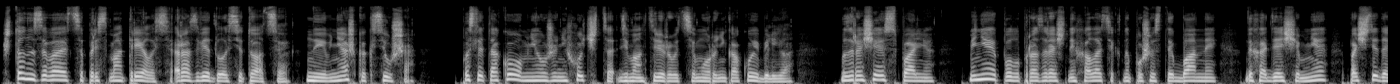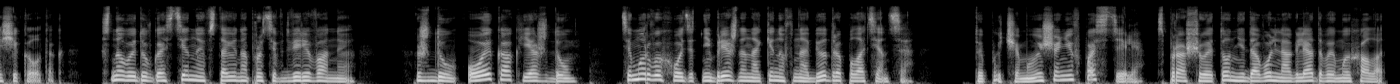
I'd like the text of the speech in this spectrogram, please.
Что называется, присмотрелась, разведала ситуацию. Наивняшка Ксюша. После такого мне уже не хочется демонстрировать Тимуру никакое белье. Возвращаюсь в спальню, меняю полупрозрачный халатик на пушистой банной, доходящий мне почти до щиколоток. Снова иду в гостиную и встаю напротив двери в ванную. Жду. Ой, как я жду. Тимур выходит, небрежно накинув на бедра полотенце. «Ты почему еще не в постели?» — спрашивает он, недовольно оглядывая мой халат.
